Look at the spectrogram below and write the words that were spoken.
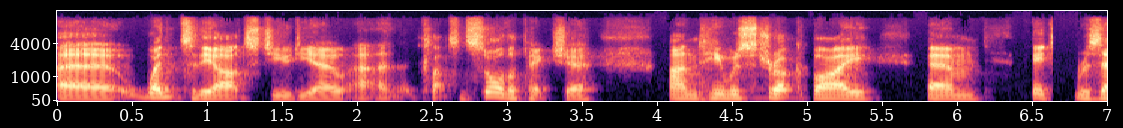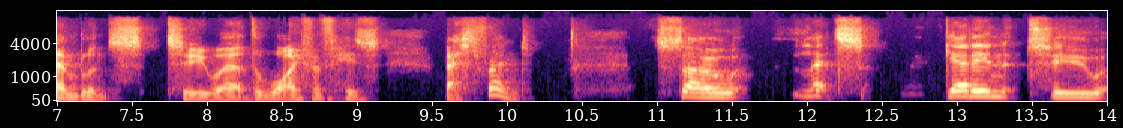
uh, went to the art studio. Uh, Clapton saw the picture, and he was struck by um, its resemblance to uh, the wife of his best friend. So let's get into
